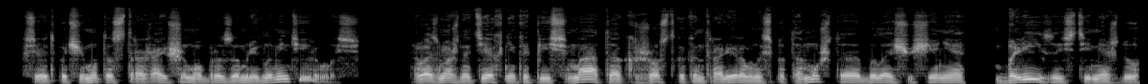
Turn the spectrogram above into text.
— все это почему-то строжайшим образом регламентировалось. Возможно, техника письма так жестко контролировалась потому, что было ощущение близости между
